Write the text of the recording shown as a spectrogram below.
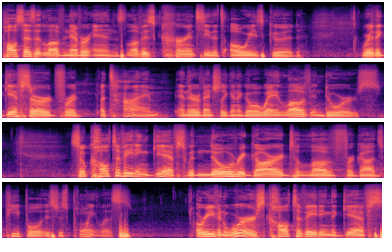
Paul says that love never ends. Love is currency that's always good. Where the gifts are for a time and they're eventually going to go away, love endures. So, cultivating gifts with no regard to love for God's people is just pointless. Or even worse, cultivating the gifts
